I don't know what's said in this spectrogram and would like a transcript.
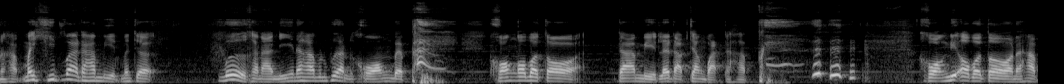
นะครับ ไม่คิดว่าดาเมจมันจะเวอร์ขนาดนี้นะครับ เพื่อนๆของแบบของอบตอดาเมจระดับจังหวัดนะครับ ของที่อบตนะครับ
